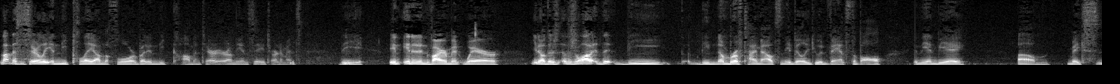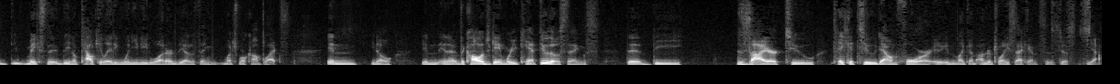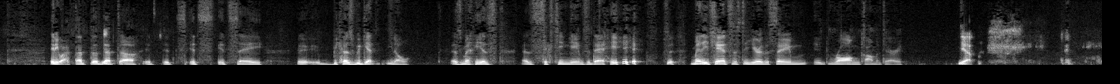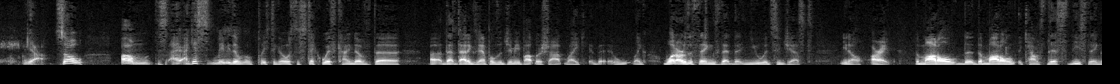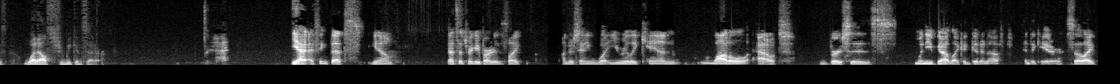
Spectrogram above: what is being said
not necessarily in the play on the floor, but in the commentary around the NCAA tournament. The in, in an environment where, you know, there's there's a lot of the the the number of timeouts and the ability to advance the ball in the NBA um, makes makes the you know calculating when you need what or the other thing much more complex. In you know in in a, the college game where you can't do those things, the the desire to take a two down four in, in like an under twenty seconds is just yeah. Anyway, that that, Yeah. that uh, it, it's it's it's a uh, because we get you know as many as as 16 games a day many chances to hear the same wrong commentary Yeah. yeah so um i, I guess maybe the place to go is to stick with kind of the uh, that that example of the jimmy butler shot like like what are the things that that you would suggest you know all right the model the the model counts this these things what else should we consider Yeah, I think that's, you know, that's the tricky part is like understanding what you really can model out versus when you've got like a good enough indicator. So like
